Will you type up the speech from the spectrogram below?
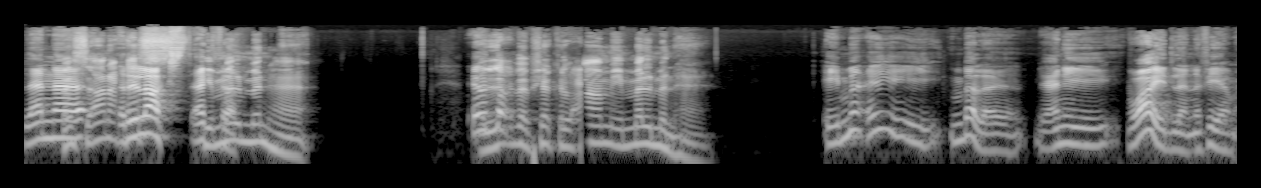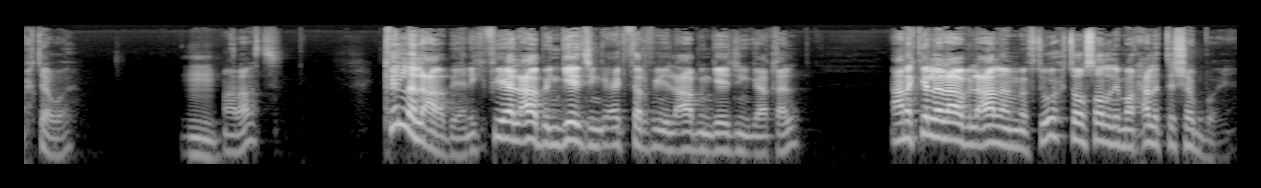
لأن بس أنا relaxed احس أكثر. يمل منها. إيه، اللعبة بشكل عام يمل منها. اي ما إي بلى يعني وايد لأن فيها محتوى. عرفت؟ كل الالعاب يعني في ألعاب engaging أكثر في ألعاب engaging أقل. أنا كل ألعاب العالم المفتوح توصل لمرحله تشبع يعني.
